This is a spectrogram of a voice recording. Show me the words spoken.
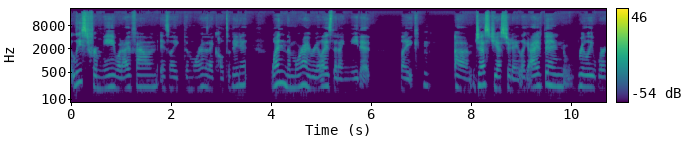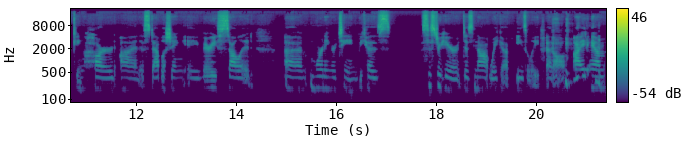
at least for me what i've found is like the more that i cultivate it one the more i realize that i need it like mm. um, just yesterday like i've been really working hard on establishing a very solid um, morning routine because sister here does not wake up easily at all i am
